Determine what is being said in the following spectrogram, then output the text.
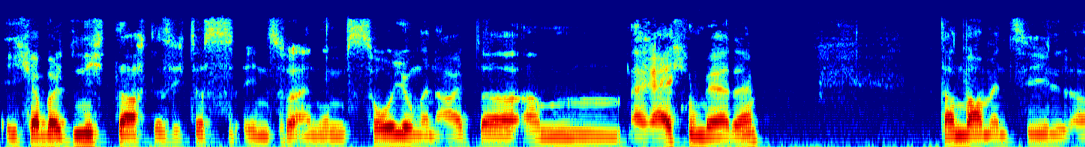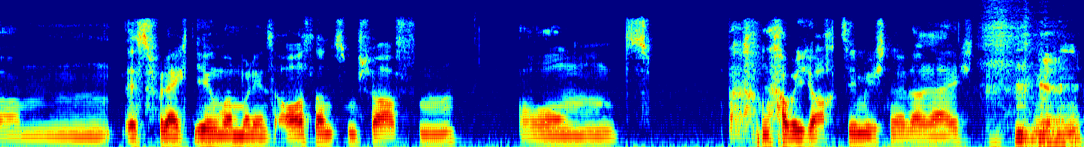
Ich habe halt nicht gedacht, dass ich das in so einem so jungen Alter ähm, erreichen werde. Dann war mein Ziel, ähm, es vielleicht irgendwann mal ins Ausland zu schaffen und habe ich auch ziemlich schnell erreicht. Mhm.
